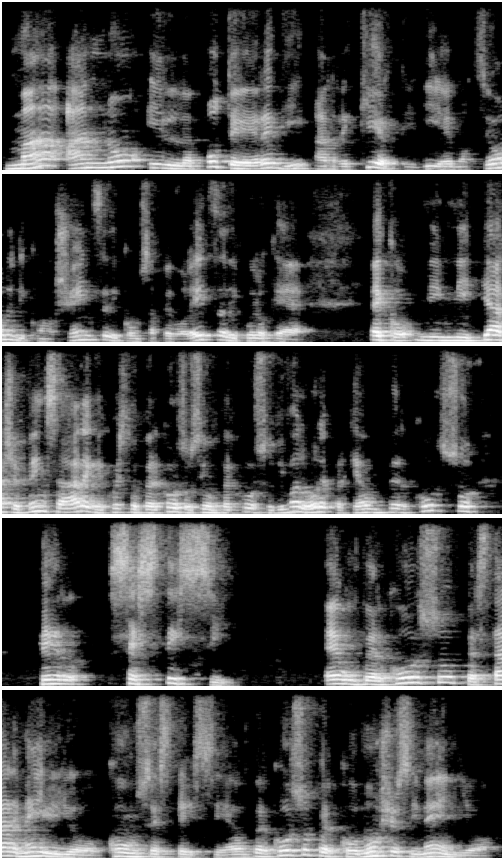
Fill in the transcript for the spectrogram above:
ma hanno il potere di arricchirti di emozioni, di conoscenze, di consapevolezza di quello che è. Ecco, mi, mi, piace pensare che questo percorso sia un percorso di valore perché è un percorso per se stessi, è un percorso per stare meglio con se stessi, è un percorso per conoscersi meglio.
